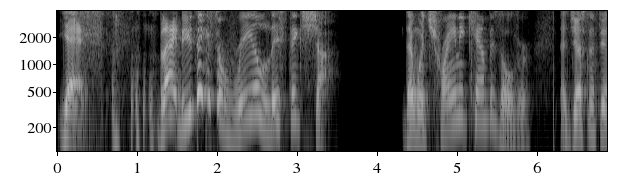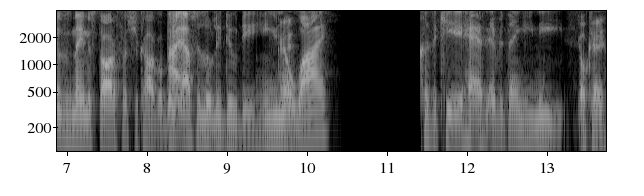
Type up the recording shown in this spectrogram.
Yes. Black, do you think it's a realistic shot that when training camp is over, that Justin Fields is named the starter for Chicago Bears? I absolutely do, D. And you Okay. know why? Because the kid has everything he needs. Okay.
